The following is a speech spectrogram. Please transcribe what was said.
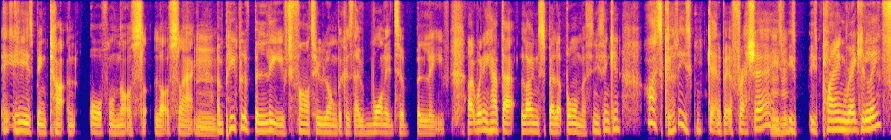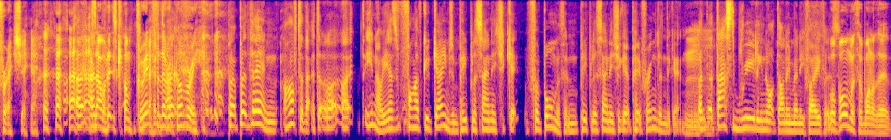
he, he has been cut an awful lot of, sl- lot of slack. Mm. And people have believed far too long because they wanted to believe. Like when he had that loan spell at Bournemouth, and you're thinking, oh, that's good. He's getting a bit of fresh air. He's, Mm-hmm. he's, he's playing regularly. fresh air. is that what it's come to? Great for the recovery. But but then after that, like, like, you know, he has five good games, and people are saying he should get for Bournemouth, and people are saying he should get picked for England again. And that's really not done him any favours. Mm. Well, Bournemouth are one of the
